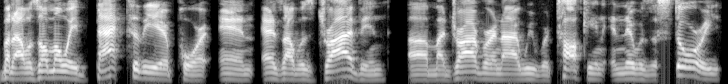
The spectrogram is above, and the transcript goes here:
but I was on my way back to the airport, and as I was driving, uh, my driver and I we were talking, and there was a story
